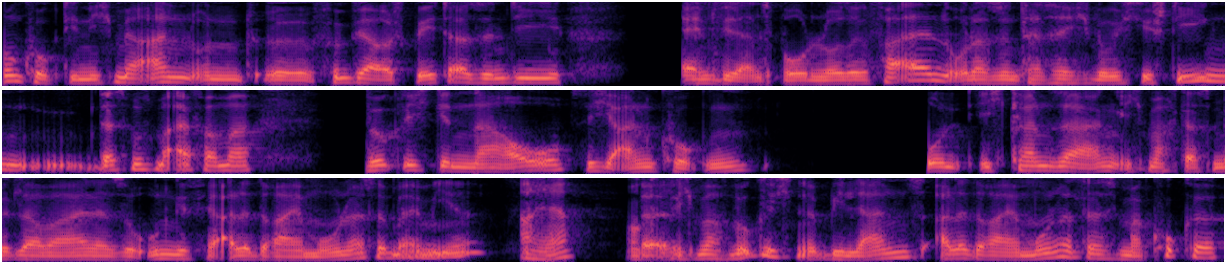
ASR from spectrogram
und guckt die nicht mehr an. Und äh, fünf Jahre später sind die entweder ins Bodenlose gefallen oder sind tatsächlich wirklich gestiegen. Das muss man einfach mal wirklich genau sich angucken. Und ich kann sagen, ich mache das mittlerweile so ungefähr alle drei Monate bei mir. Ah ja? Okay. Äh, ich mache wirklich eine Bilanz alle drei Monate, dass ich mal gucke,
